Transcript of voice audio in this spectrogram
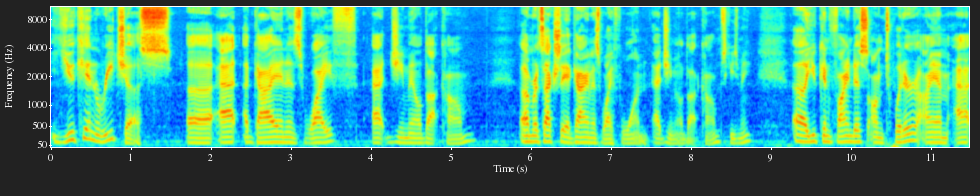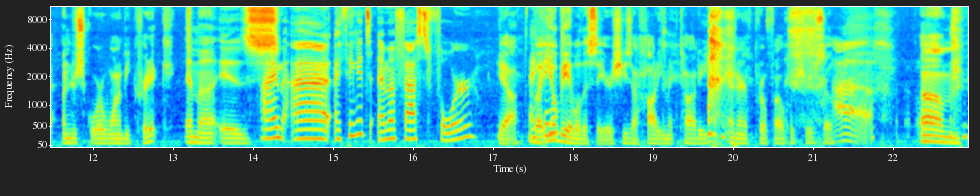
you can reach us uh, at a guy and his wife at gmail.com. Um, or it's actually a guy and his wife one at gmail.com. Excuse me. Uh, you can find us on Twitter. I am at underscore wannabe critic. Emma is. I'm at I think it's Emma Fast Four. Yeah, I but you'll be able to see her. She's a hottie McToddy in her profile picture. So, Uh, um,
